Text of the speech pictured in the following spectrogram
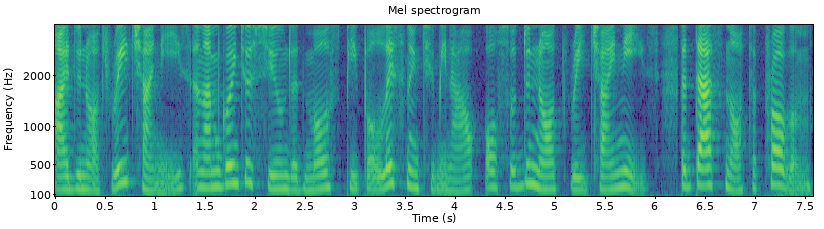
I do not read Chinese and I'm going to assume that most people listening to me now also do not read Chinese. But that's not a problem.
